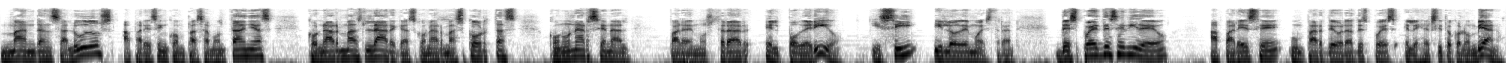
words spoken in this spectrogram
mandan saludos, aparecen con pasamontañas, con armas largas, con armas cortas, con un arsenal para demostrar el poderío. Y sí, y lo demuestran. Después de ese video, aparece un par de horas después el ejército colombiano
